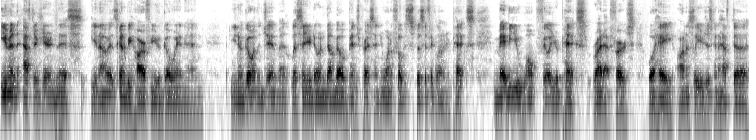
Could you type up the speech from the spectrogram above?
even after hearing this you know it's going to be hard for you to go in and you know go in the gym and let's say you're doing dumbbell bench press and you want to focus specifically on your pecs maybe you won't feel your pecs right at first or hey honestly you're just going to have to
